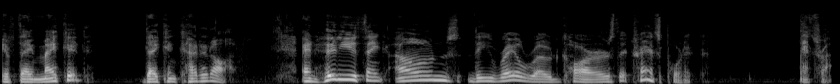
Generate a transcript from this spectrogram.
if they make it, they can cut it off. And who do you think owns the railroad cars that transport it? That's right.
